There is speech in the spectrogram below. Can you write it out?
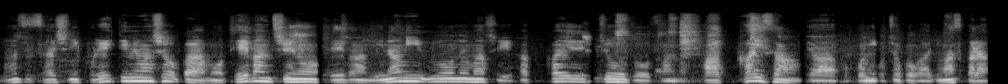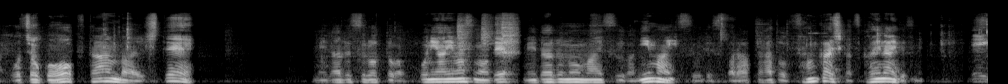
まず最初にこれ行ってみましょうか。もう定番中の定番、南魚沼市八海醸造さんの八海さん。では、ここにおチョコがありますから、おチョコをスタンバイして、メダルスロットがここにありますので、メダルの枚数が2枚必要ですから、じゃああと3回しか使えないですね。えい、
